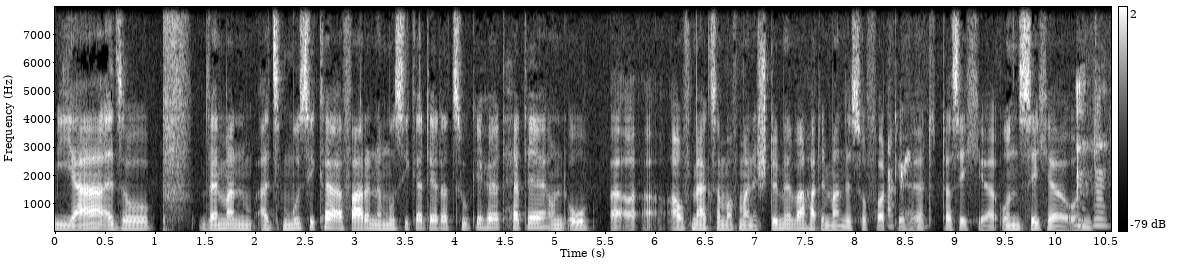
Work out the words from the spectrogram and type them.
Ja, also pff, wenn man als Musiker, erfahrener Musiker, der dazugehört hätte und oh, äh, aufmerksam auf meine Stimme war, hatte man das sofort okay. gehört, dass ich äh, unsicher und, mhm.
